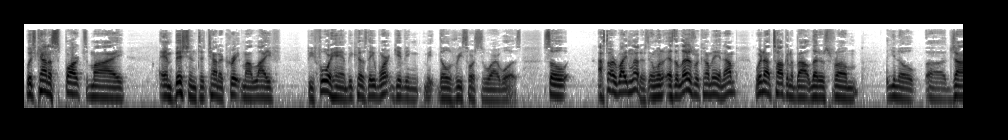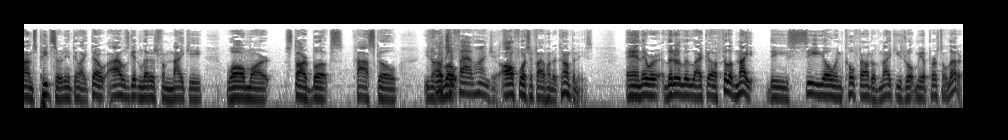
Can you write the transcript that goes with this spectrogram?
which kind of sparked my ambition to kind of create my life beforehand because they weren't giving me those resources where I was. So I started writing letters, and when, as the letters were coming in, I'm we're not talking about letters from you know uh, John's Pizza or anything like that. I was getting letters from Nike, Walmart, Starbucks, Costco. You know, Fortune I wrote 500s. all Fortune 500 companies, and they were literally like uh, Philip Knight, the CEO and co-founder of Nike's, wrote me a personal letter,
